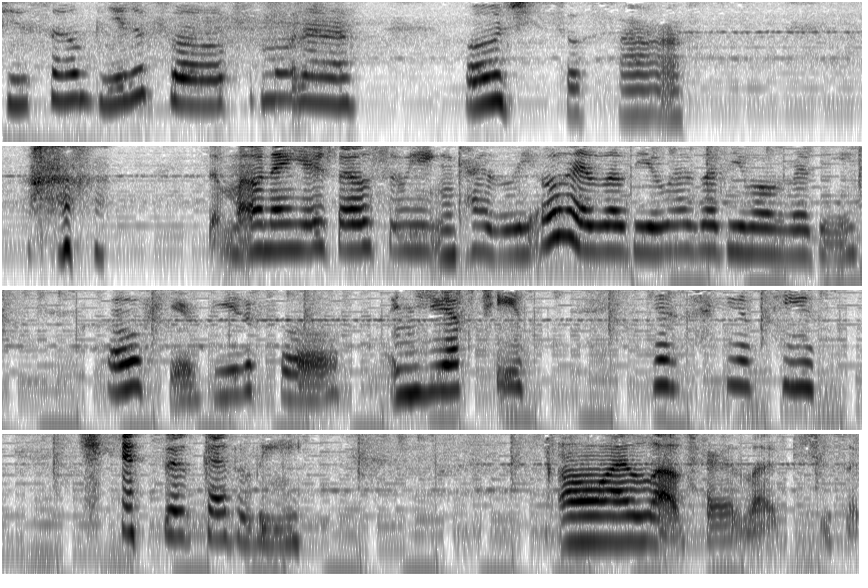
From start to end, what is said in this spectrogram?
she's so beautiful. Simona. Oh, she's so soft. Simona, you're so sweet and cuddly. Oh, I love you. I love you already. Oh, you're beautiful. And you have teeth. Yes, you have teeth. You're so cuddly. Oh, I love her. Look, she's so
